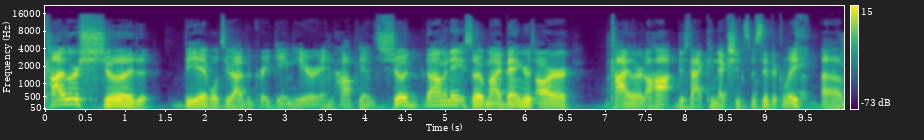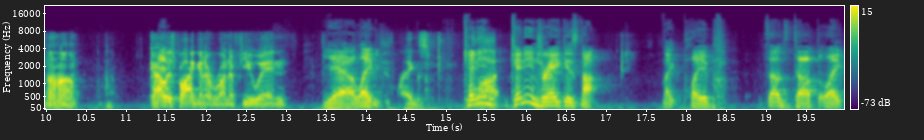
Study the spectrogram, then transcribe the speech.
Kyler should be able to have a great game here, and Hopkins should dominate. So my bangers are Kyler to Hop, just that connection specifically. Um, uh huh. Kyler's probably going to run a few in. Yeah, like his legs. Kenny, and, Kenyan Drake is not like playable. It sounds tough, but like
